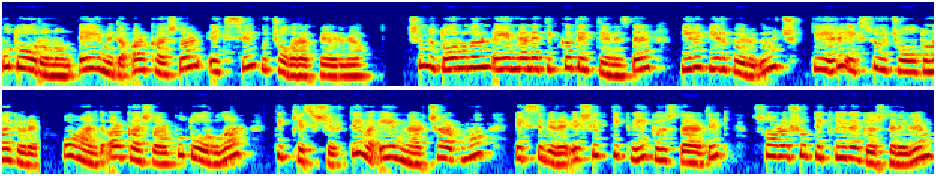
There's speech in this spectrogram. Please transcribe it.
Bu doğrunun eğimi de arkadaşlar eksi 3 olarak veriliyor. Şimdi doğruların eğimlerine dikkat ettiğinizde biri 1 bölü 3, diğeri eksi 3 olduğuna göre o halde arkadaşlar bu doğrular dik kesişir değil mi? Eğimler çarpımı eksi 1'e eşit dikliği gösterdik. Sonra şu dikliği de gösterelim.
